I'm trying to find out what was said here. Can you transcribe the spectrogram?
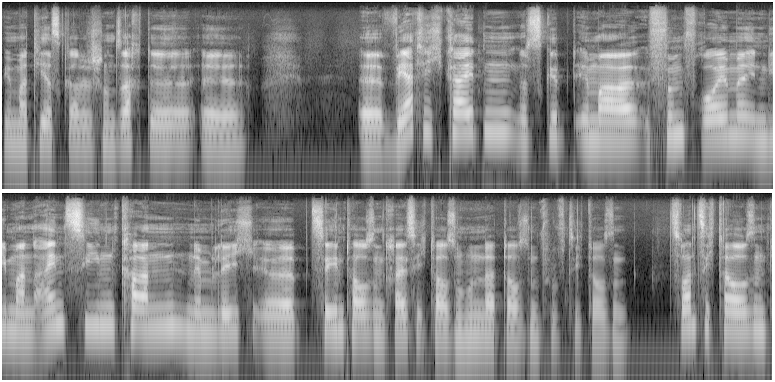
wie Matthias gerade schon sagte, äh, äh, Wertigkeiten. Es gibt immer fünf Räume, in die man einziehen kann, nämlich äh, 10.000, 30.000, 100.000, 50.000, 20.000.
